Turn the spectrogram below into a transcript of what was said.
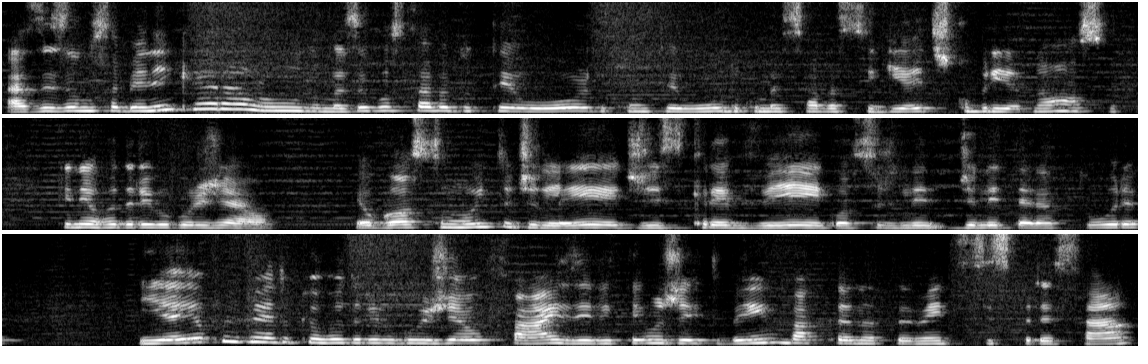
Às vezes eu não sabia nem que era aluno, mas eu gostava do teor, do conteúdo, começava a seguir, aí descobria, nossa, que nem o Rodrigo Gurgel. Eu gosto muito de ler, de escrever, gosto de, de literatura. E aí eu fui vendo o que o Rodrigo Gurgel faz, ele tem um jeito bem bacana também de se expressar.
